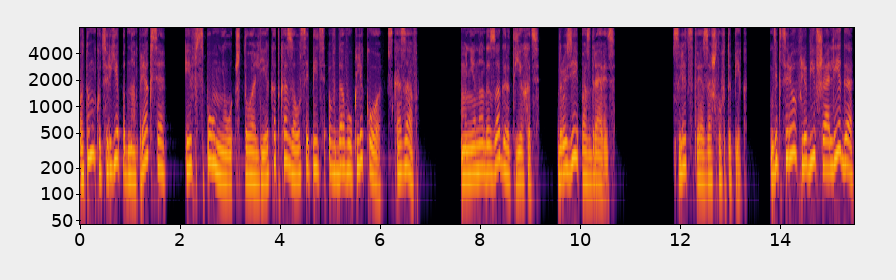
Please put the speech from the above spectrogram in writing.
Потом Куцерье поднапрягся и вспомнил, что Олег отказался пить вдову Клико, сказав, «Мне надо за город ехать, друзей поздравить». Следствие зашло в тупик. Дегтярев, любивший Олега,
